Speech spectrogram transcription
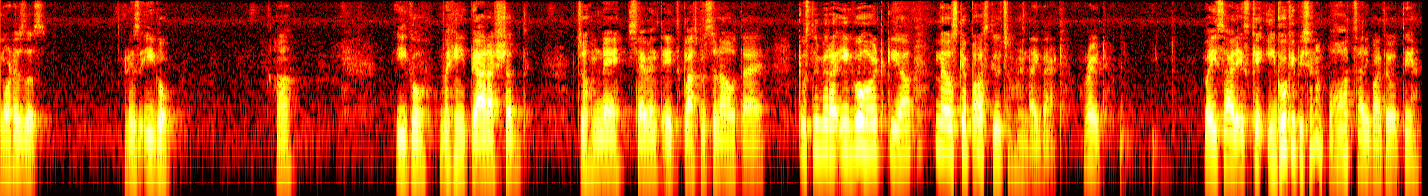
What is this it is ego हाँ। ईगो वही प्यारा शब्द जो हमने सेवेंथ एट्थ क्लास में सुना होता है कि उसने मेरा ईगो हर्ट किया, मैं उसके पास क्यों जाऊँ? लाइक दैट राइट वही सारे, इसके ईगो के पीछे ना बहुत सारी बातें होती हैं।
